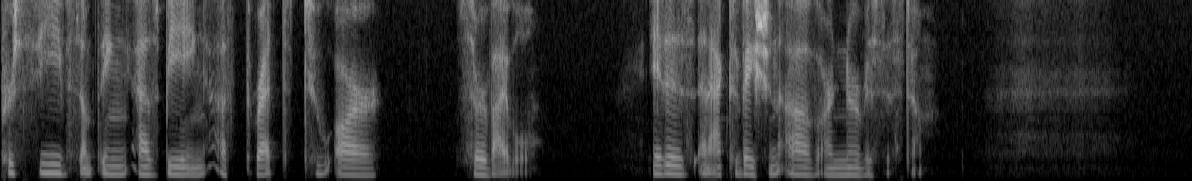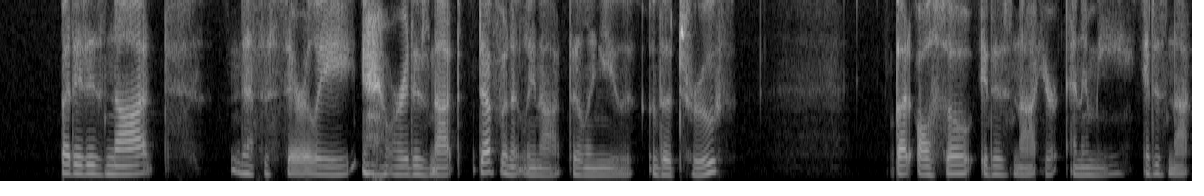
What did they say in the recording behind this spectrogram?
perceive something as being a threat to our survival. It is an activation of our nervous system. But it is not necessarily, or it is not, definitely not telling you the truth. But also, it is not your enemy. It is not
